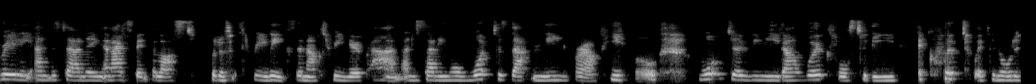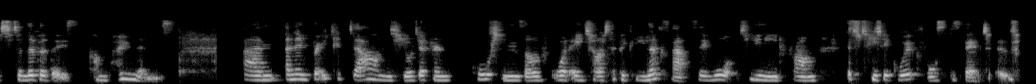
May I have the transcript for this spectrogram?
Really understanding, and I've spent the last sort of three weeks in our three year plan understanding, well, what does that mean for our people? What do we need our workforce to be equipped with in order to deliver those components? Um, and then break it down to your different portions of what HR typically looks at. So, what do you need from a strategic workforce perspective?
